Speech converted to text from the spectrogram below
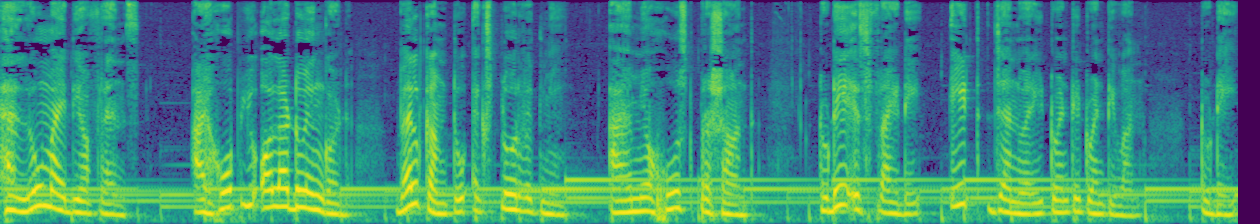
Hello, my dear friends. I hope you all are doing good. Welcome to Explore with me. I am your host Prashant. Today is Friday, 8th January 2021. Today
